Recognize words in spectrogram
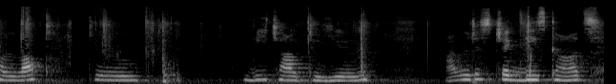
a lot to reach out to you. I will just check these cards.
